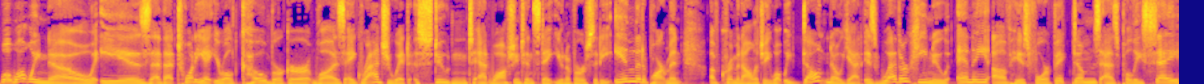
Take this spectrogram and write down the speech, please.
Well, what we know is that 28 year old Kohberger was a graduate student at Washington State University in the Department of Criminology. What we don't know yet is whether he knew any of his four victims, as police say.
